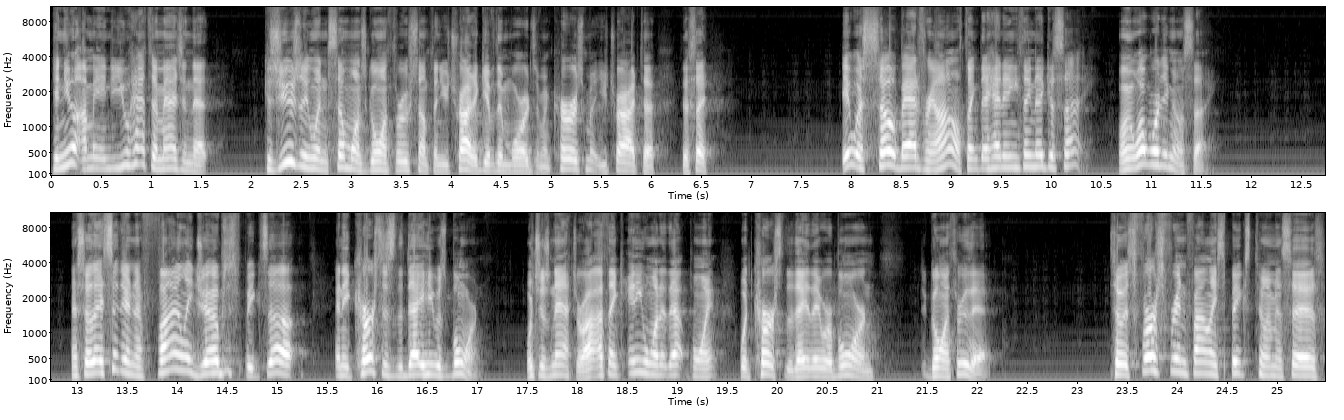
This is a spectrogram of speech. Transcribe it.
Can you, I mean, you have to imagine that, because usually when someone's going through something, you try to give them words of encouragement. You try to, to say, it was so bad for him, I don't think they had anything they could say. I mean, what were they going to say? And so they sit there, and finally Job speaks up, and he curses the day he was born, which is natural. I think anyone at that point would curse the day they were born going through that. So his first friend finally speaks to him and says,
